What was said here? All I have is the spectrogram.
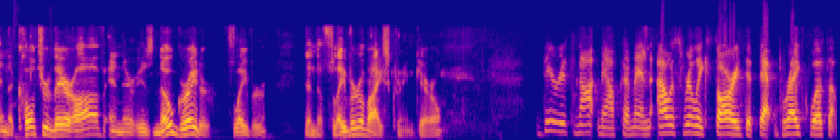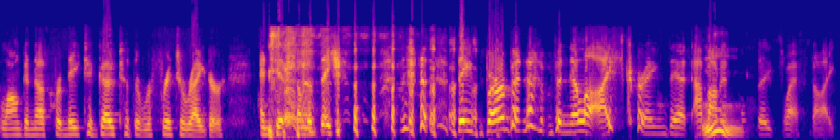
and the culture thereof, and there is no greater flavor than the flavor of ice cream, Carol. There is not, Malcolm, and I was really sorry that that break wasn't long enough for me to go to the refrigerator and get some of the the bourbon vanilla ice cream that I bought Ooh. Whole Foods last night.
